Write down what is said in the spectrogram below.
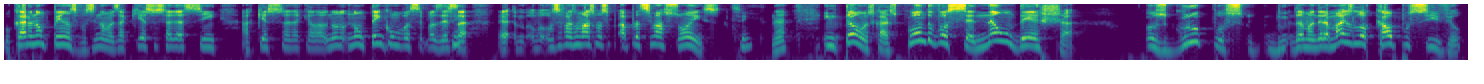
O cara não pensa, assim, não, mas aqui a sociedade é assim, aqui a sociedade é aquela. Não, não tem como você fazer Sim. essa. É, você faz máximo aproximações. Sim. Né? Então, meus caras, quando você não deixa os grupos da maneira mais local possível,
